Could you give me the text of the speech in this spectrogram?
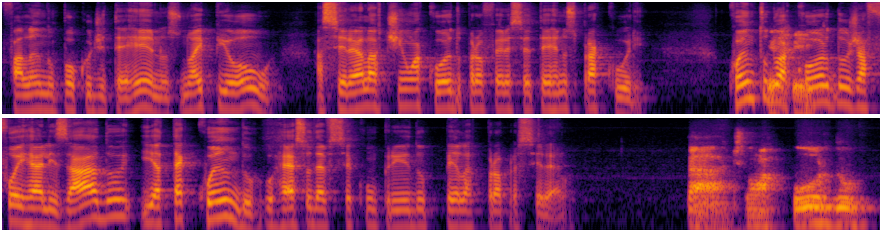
falando um pouco de terrenos, no IPO, a Cirela tinha um acordo para oferecer terrenos para a Curi. Quanto Perfeito. do acordo já foi realizado e até quando o resto deve ser cumprido pela própria Cirela? Tá, tinha um acordo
